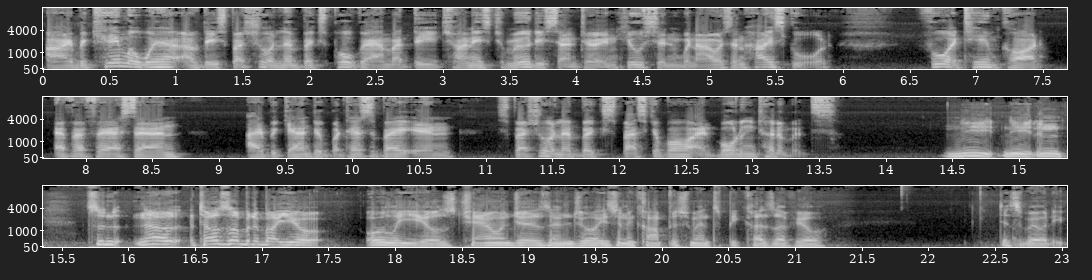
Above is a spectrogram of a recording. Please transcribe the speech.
I became aware of the Special Olympics program at the Chinese Community Center in Houston when I was in high school. Through a team called FFASN, I began to participate in Special Olympics basketball and bowling tournaments. Neat, neat. And so now tell us a little bit about your early years, challenges and joys and accomplishments because of your disability.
